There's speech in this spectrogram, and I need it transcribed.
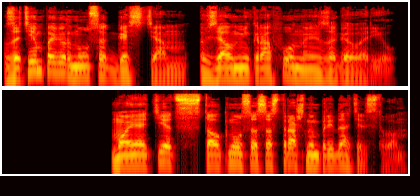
Затем повернулся к гостям, взял микрофон и заговорил. Мой отец столкнулся со страшным предательством.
